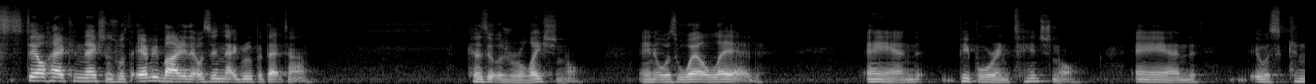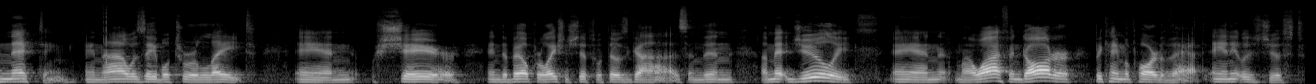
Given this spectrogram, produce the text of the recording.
still had connections with everybody that was in that group at that time because it was relational and it was well led. And people were intentional. And it was connecting. And i was able to relate and share and develop relationships with those guys. And then i met julie and my wife and daughter became a part of that. And it was just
